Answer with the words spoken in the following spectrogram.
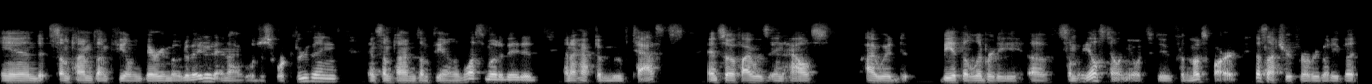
and sometimes I'm feeling very motivated and I will just work through things. And sometimes I'm feeling less motivated and I have to move tasks. And so if I was in house, I would be at the liberty of somebody else telling me what to do for the most part. That's not true for everybody, but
